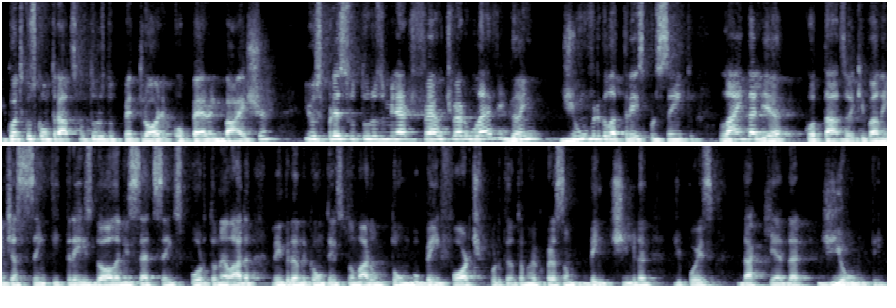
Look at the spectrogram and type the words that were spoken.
enquanto que os contratos futuros do petróleo operam em baixa e os preços futuros do minério de ferro tiveram um leve ganho de 1,3% lá em Dalian, cotados ao equivalente a 103 dólares e 700 por tonelada. Lembrando que ontem eles tomaram um tombo bem forte, portanto é uma recuperação bem tímida depois da queda de ontem.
